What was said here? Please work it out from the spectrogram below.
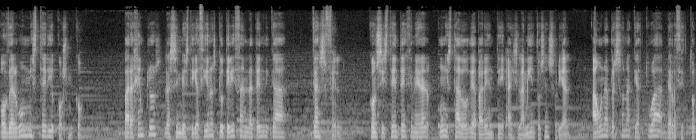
o de algún misterio cósmico para ejemplos, las investigaciones que utilizan la técnica Gansfeld, consistente en generar un estado de aparente aislamiento sensorial a una persona que actúa de receptor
